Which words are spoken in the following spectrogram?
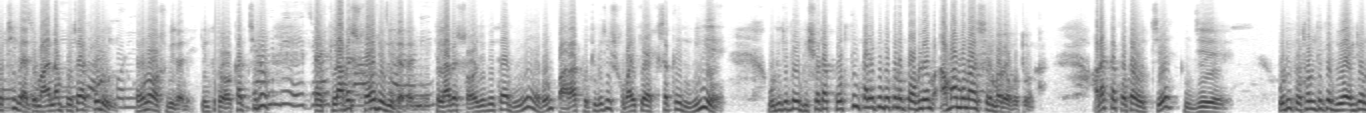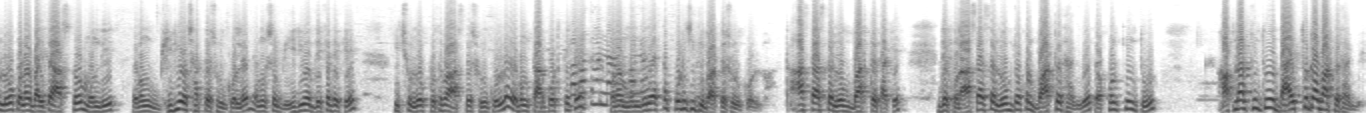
তো ঠিক আছে মায়ের নাম প্রচার করুন কোনো অসুবিধা নেই। কিন্তু দরকার ছিল ক্লাবের সহযোগিতাটা নিয়ে ক্লাবের সহযোগিতা নিয়ে এবং পাড়া প্রতিবেশী সবাইকে একসাথে নিয়ে উনি যদি এই বিষয়টা করতেন তাহলে কিন্তু কোনো প্রবলেম আমার মনে হয় সেভাবে হতো না। আরেকটা কথা হচ্ছে যে উনি প্রথম থেকে দু একজন লোক ওনার বাড়িতে আসতো মন্দির এবং ভিডিও ছাড়তে শুরু করলেন এবং সেই ভিডিও দেখে দেখে কিছু লোক প্রথমে আসতে শুরু করল এবং তারপর থেকে ওনার মন্দিরে একটা পরিচিতি বাড়তে শুরু করল। আস্তে আস্তে লোক বাড়তে থাকে। দেখুন আস্তে আস্তে লোক যখন বাড়তে থাকবে তখন কিন্তু আপনার কিন্তু দায়িত্বটা বাড়তে থাকবে।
